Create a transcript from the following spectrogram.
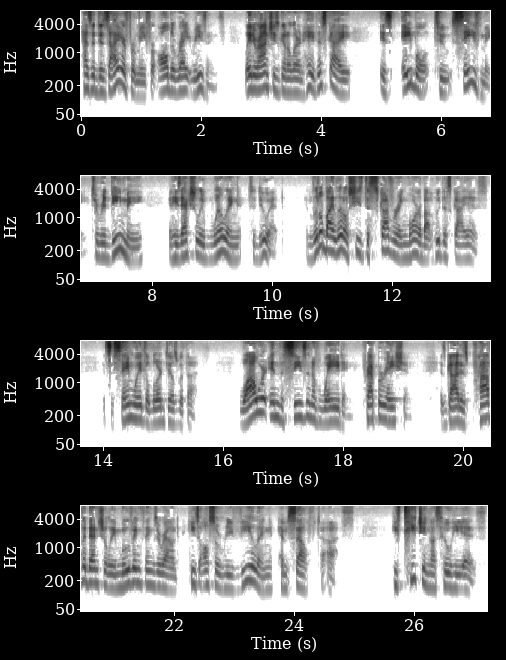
has a desire for me for all the right reasons. Later on, she's going to learn, hey, this guy is able to save me, to redeem me, and he's actually willing to do it. And little by little, she's discovering more about who this guy is. It's the same way the Lord deals with us. While we're in the season of waiting, preparation, as God is providentially moving things around, He's also revealing Himself to us. He's teaching us who He is.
